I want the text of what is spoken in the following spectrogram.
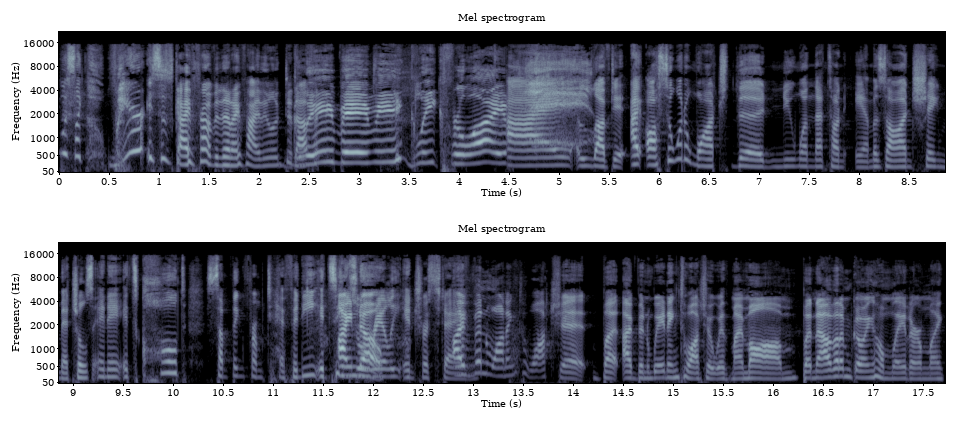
was like, "Where is this guy from?" And then I finally looked it up. Glee, baby. Gleek for life. I loved it. I also want to watch the new one that's on Amazon. Shay Mitchell's in it. It's called something from Tiffany. It I seems know. really interesting. I've been wanting to watch it, but I've been waiting to watch it with my mom. But now that I'm going home later, I'm like,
